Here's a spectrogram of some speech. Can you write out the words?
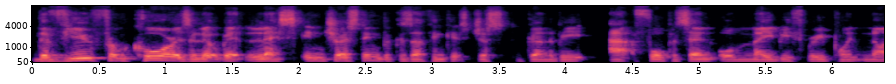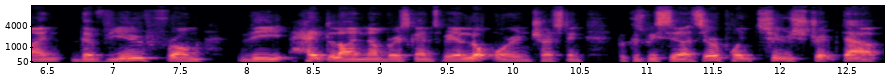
the view from core is a little bit less interesting because I think it's just going to be at 4% or maybe 3.9. The view from the headline number is going to be a lot more interesting because we see that 0.2 stripped out.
